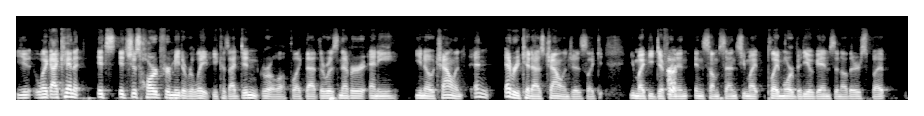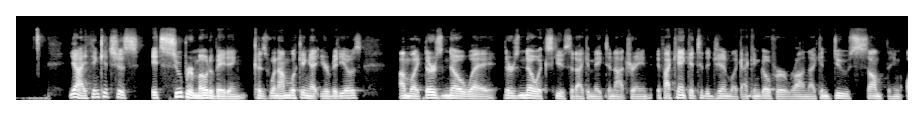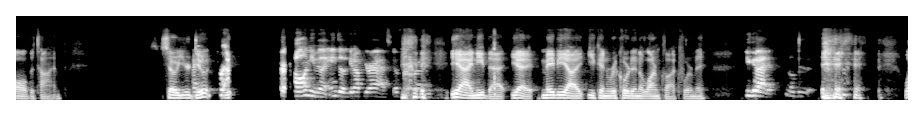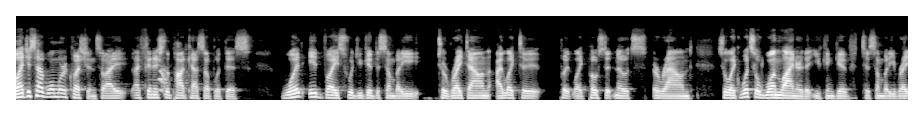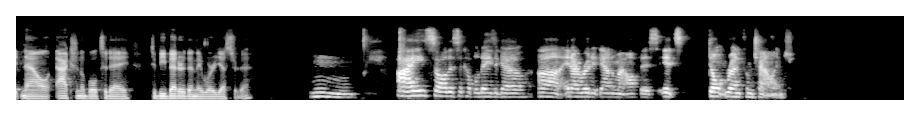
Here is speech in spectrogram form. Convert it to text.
you like I can't it's it's just hard for me to relate because I didn't grow up like that. There was never any you know challenge and every kid has challenges like you might be different in, in some sense you might play more video games than others but yeah i think it's just it's super motivating because when i'm looking at your videos i'm like there's no way there's no excuse that i can make to not train if i can't get to the gym like i can go for a run i can do something all the time so you're doing calling you, be like, Angel, get off your ass. Go for it. yeah, I need that. Yeah, maybe uh, you can record an alarm clock for me. You got it. I'll do it. well, I just have one more question. So I I finished the podcast up with this. What advice would you give to somebody to write down? I like to put like post-it notes around. So like what's a one-liner that you can give to somebody right now actionable today to be better than they were yesterday? Mm. I saw this a couple days ago uh, and I wrote it down in my office. It's don't run from challenge.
